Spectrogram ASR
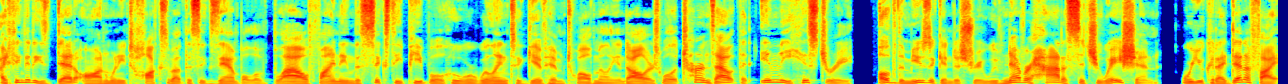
I think that he's dead on when he talks about this example of Blau finding the 60 people who were willing to give him $12 million. Well, it turns out that in the history of the music industry, we've never had a situation where you could identify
